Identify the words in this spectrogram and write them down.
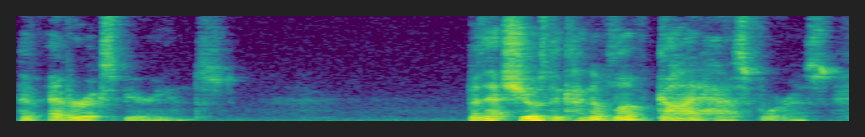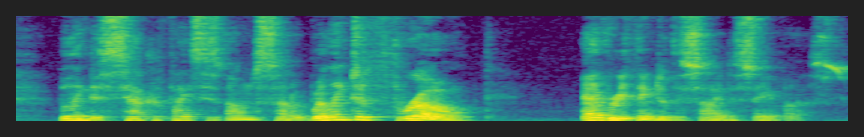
have ever experienced. But that shows the kind of love God has for us, willing to sacrifice his own son, willing to throw everything to the side to save us.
